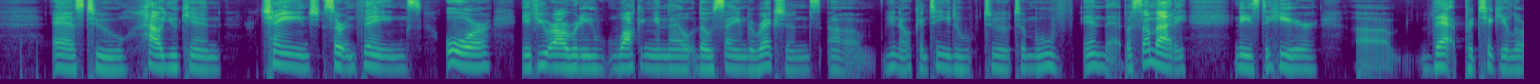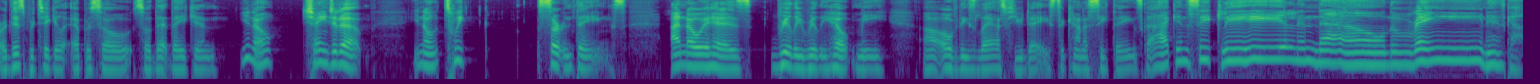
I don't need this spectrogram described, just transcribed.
as to how you can change certain things or if you're already walking in the, those same directions um, you know continue to, to to move in that. But somebody needs to hear uh, that particular or this particular episode so that they can you know change it up you know tweak certain things. I know it has really really helped me uh, over these last few days to kind of see things i can see clearly now the rain is gone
